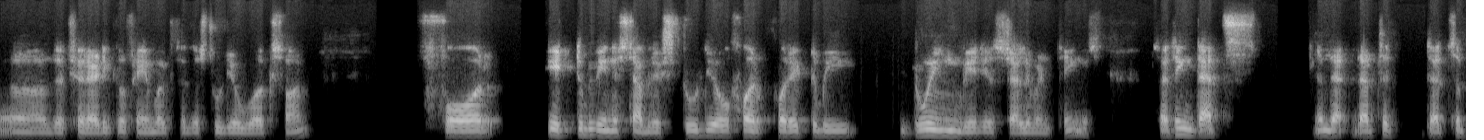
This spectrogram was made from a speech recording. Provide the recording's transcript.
uh, the theoretical frameworks that the studio works on for it to be an established studio for for it to be doing various relevant things. So i think that's and that that's a that's a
